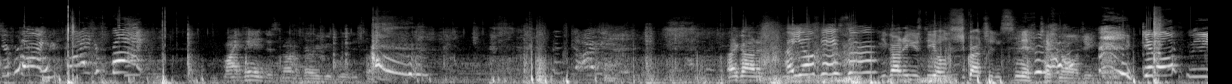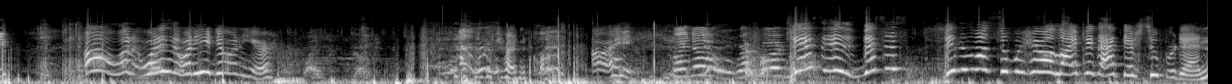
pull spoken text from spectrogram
You're fine, you're fine, you're fine! My hand is not a very good way to try. I got it. Are you okay, sir? You gotta use the old scratch and sniff technology. Get off me! Oh, what, what is it? What are you doing here? I'm trying to climb. Alright. I know, record. This is, this is, this is what superhero life is at their super den.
